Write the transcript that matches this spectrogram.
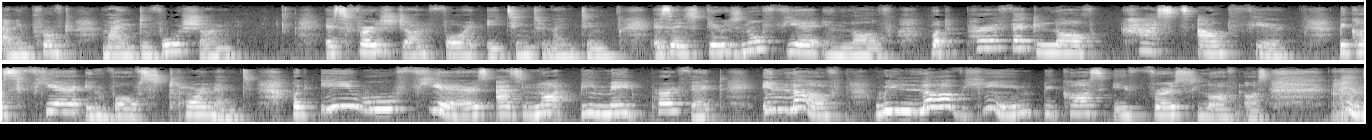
and improved my devotion is first john 4 18 to 19 it says there is no fear in love but perfect love casts out fear because fear involves torment. But he who fears has not been made perfect in love. We love him because he first loved us Hmm,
